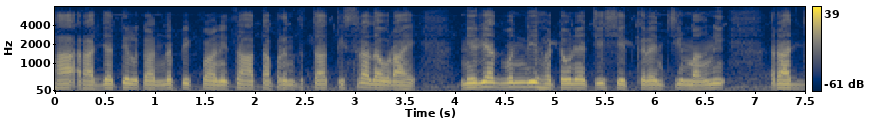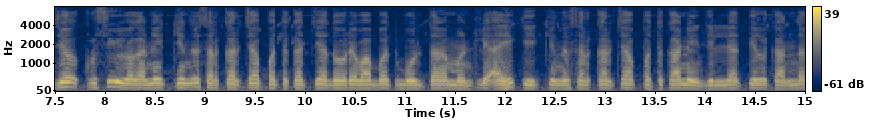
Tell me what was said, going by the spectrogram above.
हा राज्यातील कांदा पीक पाहणीचा आतापर्यंतचा तिसरा दौरा आहे. निर्यातबंदी हटवण्याची शेतकऱ्यांची मागणी राज्य कृषी विभागाने केंद्र सरकारच्या पथकाच्या दौऱ्याबाबत बोलताना म्हटले आहे की केंद्र सरकारच्या पथकाने जिल्ह्यातील कांदा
